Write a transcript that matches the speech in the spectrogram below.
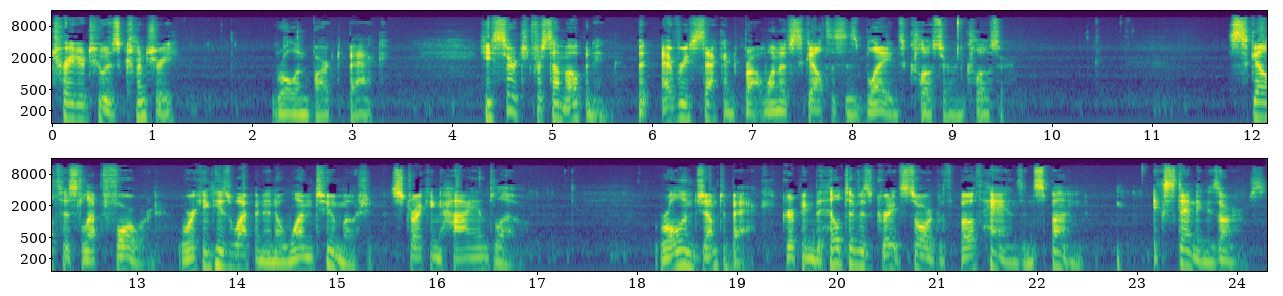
traitor to his country, Roland barked back. He searched for some opening, but every second brought one of Skeltus's blades closer and closer. Skeltus leapt forward, working his weapon in a one-two motion, striking high and low. Roland jumped back, gripping the hilt of his great sword with both hands and spun, extending his arms.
